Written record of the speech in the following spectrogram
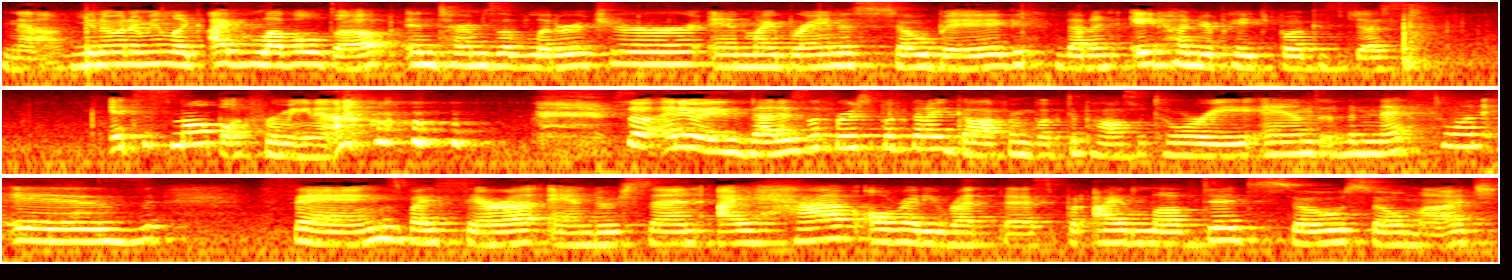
now. You know what I mean? Like I've leveled up in terms of literature and my brain is so big that an 800 page book is just, it's a small book for me now. so anyways, that is the first book that I got from Book Depository and the next one is Fangs by Sarah Anderson. I have already read this, but I loved it so, so much.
